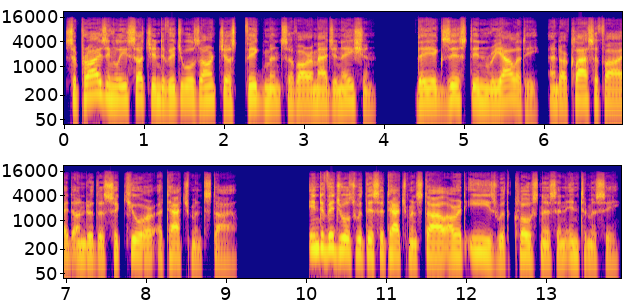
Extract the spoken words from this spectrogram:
Surprisingly, such individuals aren't just figments of our imagination. They exist in reality and are classified under the secure attachment style. Individuals with this attachment style are at ease with closeness and intimacy.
